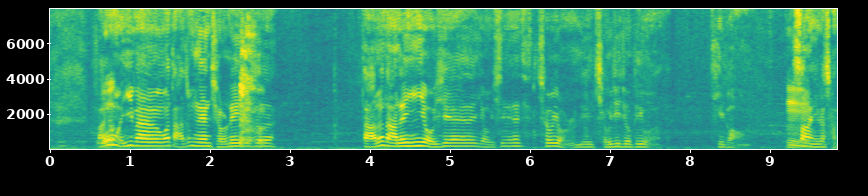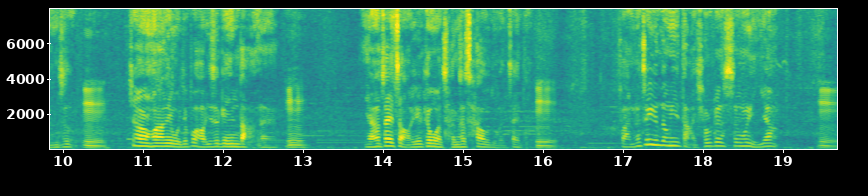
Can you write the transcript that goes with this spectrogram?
反正我一般我打重点球呢，就是 打着打着，你有一些有一些球友呢，球技就比我提高了，嗯上一个层次。嗯。这样的话呢，我就不好意思跟你打了，嗯。然后再找一个跟我层次差不多再打。嗯。反正这个东西打球跟生活一样，嗯。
